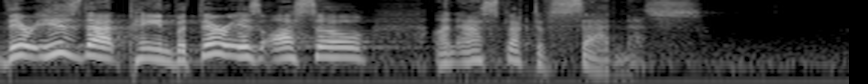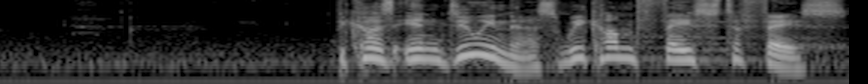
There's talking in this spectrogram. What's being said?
there is that pain, but there is also an aspect of sadness. Because in doing this, we come face to face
